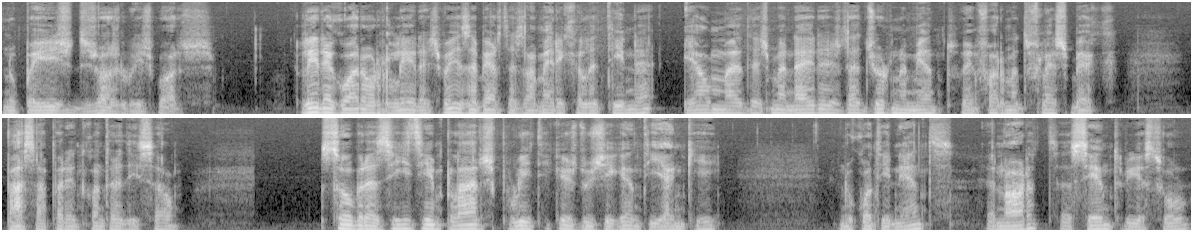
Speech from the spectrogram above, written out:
no país de Jorge Luís Borges. Ler agora ou reler as veias abertas da América Latina é uma das maneiras de adjornamento em forma de flashback, passa a aparente contradição, sobre as exemplares políticas do gigante Yankee no continente, a norte, a centro e a sul,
